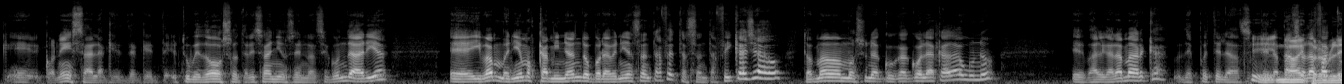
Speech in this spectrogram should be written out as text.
que, con esa, la que, que, tuve dos o tres años en la secundaria, eh, veníamos caminando por Avenida Santa Fe hasta Santa Fe y Callao, tomábamos una Coca-Cola cada uno, eh, valga la marca, después te la, sí, te la no paso hay la problema.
